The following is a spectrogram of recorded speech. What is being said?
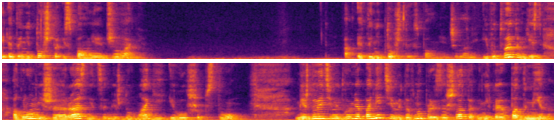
это не то, что исполняет желание. А это не то, что исполняет желание. И вот в этом есть огромнейшая разница между магией и волшебством. Между этими двумя понятиями давно произошла некая подмена.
